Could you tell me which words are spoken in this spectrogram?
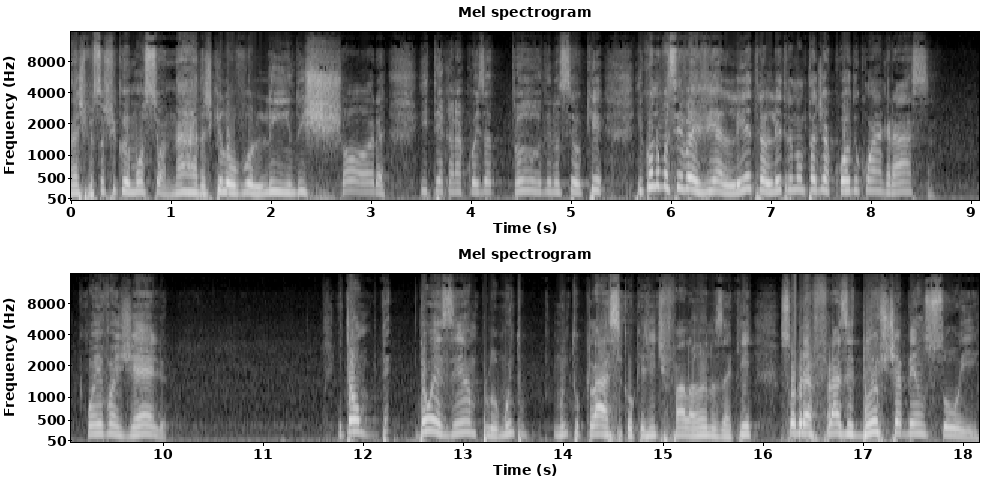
né? As pessoas ficam emocionadas, que louvor lindo, e chora, e tem aquela coisa toda, e não sei o quê. E quando você vai ver a letra, a letra não está de acordo com a graça, com o evangelho. Então, tem um exemplo muito, muito clássico que a gente fala anos aqui sobre a frase Deus te abençoe.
